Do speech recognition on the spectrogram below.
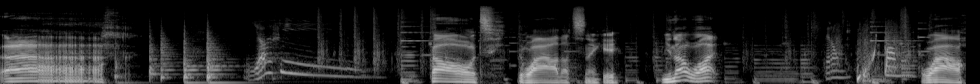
Ah. Oh, it's wow, that's sneaky. You know what? Wow.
